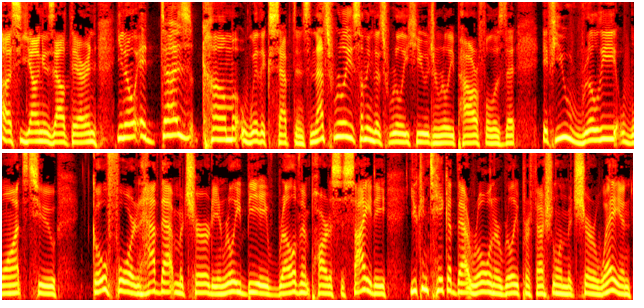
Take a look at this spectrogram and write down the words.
Us youngins out there. And, you know, it does come with acceptance. And that's really something that's really huge and really powerful is that if you really want to go forward and have that maturity and really be a relevant part of society, you can take up that role in a really professional and mature way. And,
